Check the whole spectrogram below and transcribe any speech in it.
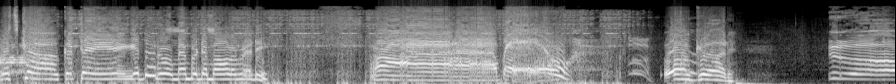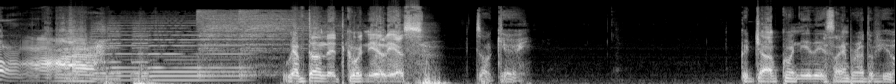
Let's go. God dang it. I don't remember them all already. Ah, Oh, God. We have done it, Cornelius. It's okay. Good job, Cornelius. I'm proud of you.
